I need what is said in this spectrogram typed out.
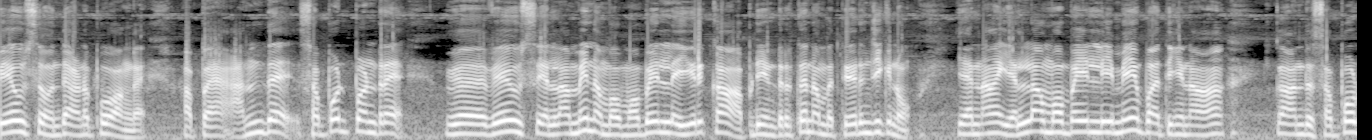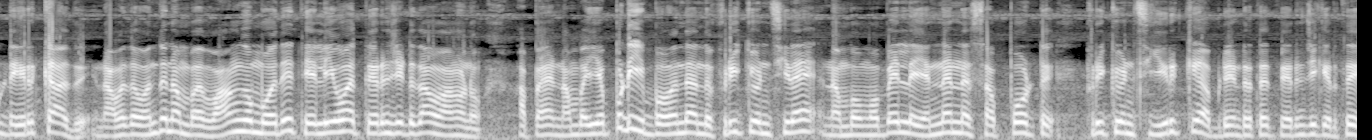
வேவ்ஸை வந்து அனுப்புவாங்க. அப்போ அந்த சப்போர்ட் பண்ணுற வே வேவ்ஸ் எல்லாமே நம்ம மொபைலில் இருக்கா அப்படின்றத நம்ம தெரிஞ்சுக்கணும். ஏன்னா எல்லா மொபைல்லையுமே பார்த்தீங்கன்னா அந்த சப்போர்ட் இருக்காது. அதை வந்து நம்ம வாங்கும்போதே தெளிவாக தெரிஞ்சுட்டு தான் வாங்கணும். அப்போ நம்ம எப்படி இப்போ வந்து அந்த ஃப்ரீக்குவென்சியில் நம்ம மொபைலில் என்னென்ன சப்போர்ட்டு ஃப்ரீக்குவென்சி இருக்குது அப்படின்றத தெரிஞ்சுக்கிறது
